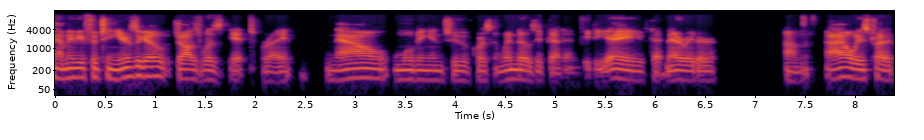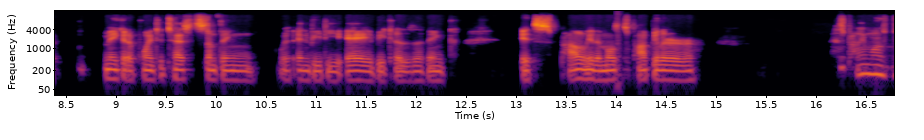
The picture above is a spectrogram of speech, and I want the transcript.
Now, maybe 15 years ago, JAWS was it, right? Now, moving into, of course, in Windows, you've got NVDA, you've got Narrator. Um, I always try to make it a point to test something with NVDA because I think it's probably the most popular. It's probably most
